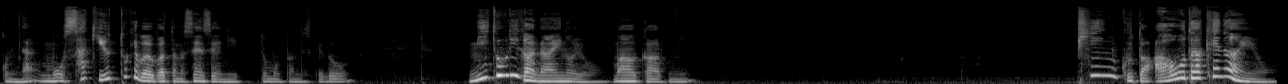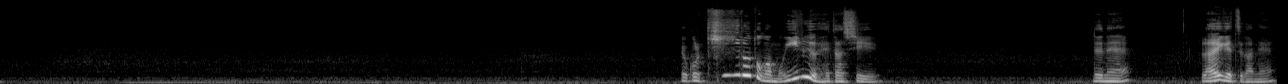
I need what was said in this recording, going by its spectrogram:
これなもうさっき言っとけばよかったな先生にって思ったんですけど緑がないのよマーカーに。ピンクと青だけなんよ。いやこれ黄色とかもいるよ下手し。いでね来月がね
